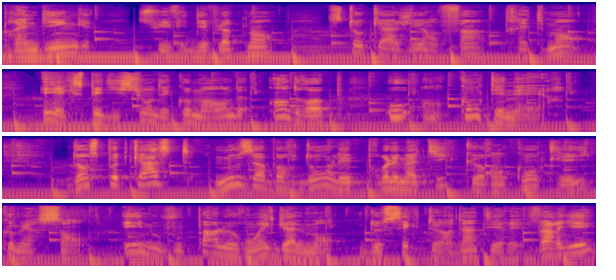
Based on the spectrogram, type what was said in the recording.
branding, suivi de développement, stockage et enfin traitement et expédition des commandes en drop ou en container. Dans ce podcast, nous abordons les problématiques que rencontrent les e-commerçants et nous vous parlerons également de secteurs d'intérêt variés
